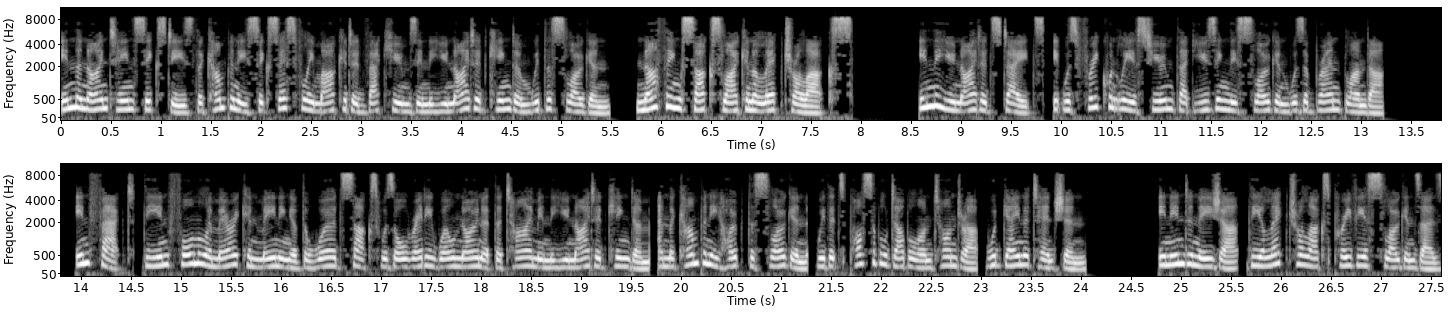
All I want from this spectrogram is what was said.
In the 1960s the company successfully marketed vacuums in the United Kingdom with the slogan, "'Nothing sucks like an Electrolux'". In the United States, it was frequently assumed that using this slogan was a brand blunder. In fact, the informal American meaning of the word sucks was already well known at the time in the United Kingdom, and the company hoped the slogan, with its possible double entendre, would gain attention. In Indonesia, the Electrolux previous slogans as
